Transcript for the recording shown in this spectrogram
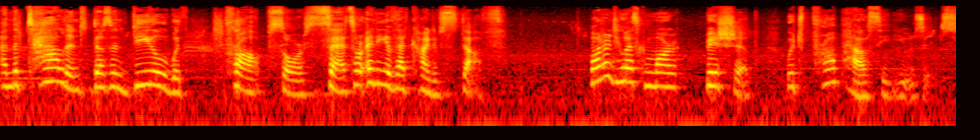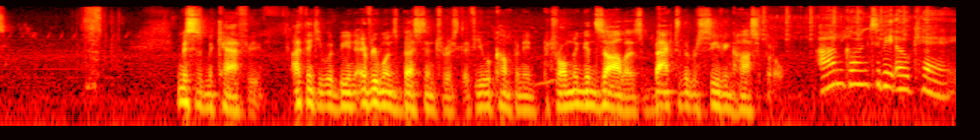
And the talent doesn't deal with props or sets or any of that kind of stuff. Why don't you ask Mark Bishop which prop house he uses? Mrs. McAfee, I think it would be in everyone's best interest if you accompanied Patrolman Gonzalez back to the receiving hospital. I'm going to be okay.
